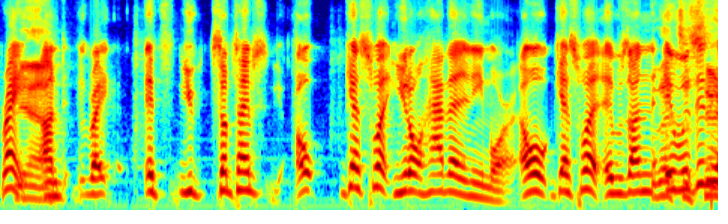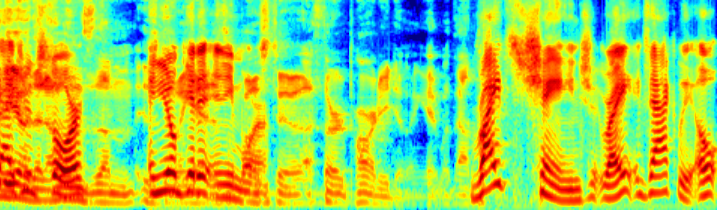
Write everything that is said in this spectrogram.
Right. Yeah. on right. It's you sometimes oh guess what? You don't have that anymore. Oh guess what? It was on Well, it was in the itunes store them and you don't get it, as anymore. to a third party doing it without. rights change right? Exactly. Oh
